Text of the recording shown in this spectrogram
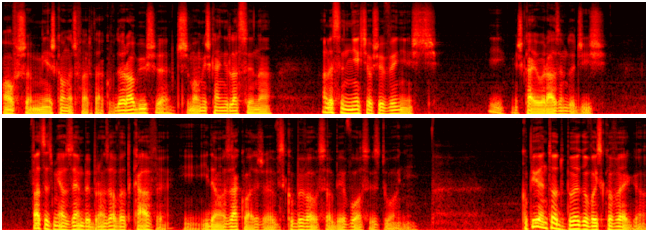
owszem, mieszkał na czwartaków, dorobił się, trzymał mieszkanie dla syna, ale syn nie chciał się wynieść i mieszkają razem do dziś. Facet miał zęby brązowe od kawy i idę o zakład, że wyskubywał sobie włosy z dłoni. Kupiłem to od byłego wojskowego.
